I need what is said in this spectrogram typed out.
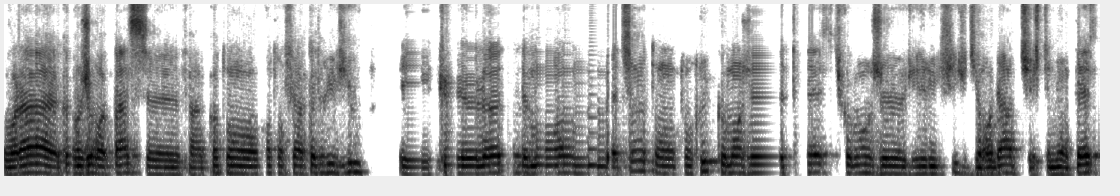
voilà quand je repasse, euh, enfin quand on quand on fait un code review et que l'autre demande bah, tiens ton, ton, truc comment je teste, comment je, vérifie, je dis regarde je t'ai mis en test,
